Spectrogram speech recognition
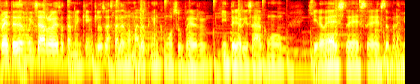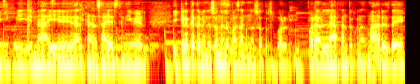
Pero entonces es muy charro eso también, que incluso hasta las mamás lo tengan como súper interiorizado, como quiero esto, esto, esto para mi hijo y nadie alcanza este nivel. Y creo que también eso nos lo pasan a nosotros por, por hablar tanto con las madres de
